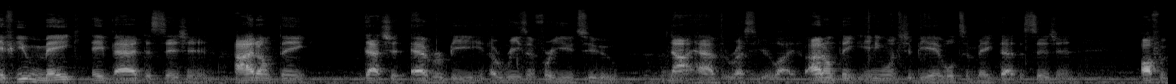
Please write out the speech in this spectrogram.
if you make a bad decision, I don't think that should ever be a reason for you to not have the rest of your life. I don't think anyone should be able to make that decision off of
